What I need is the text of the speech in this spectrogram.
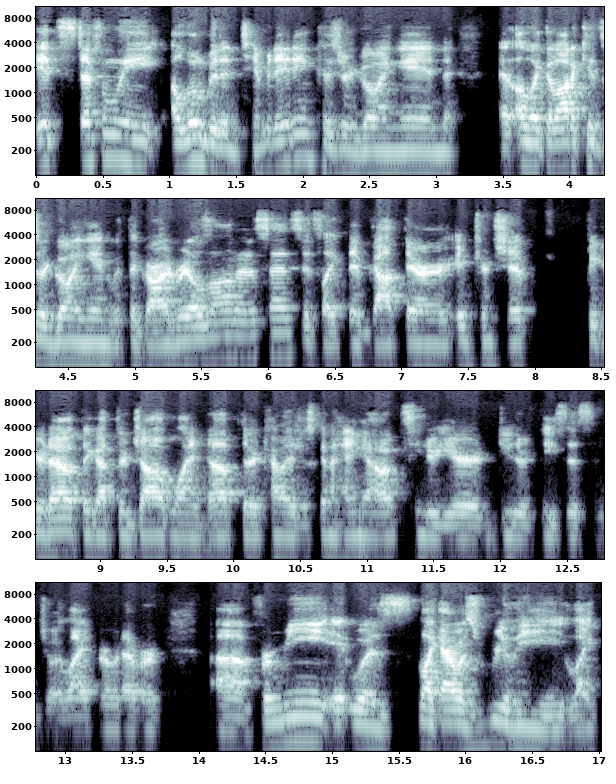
it's definitely a little bit intimidating because you're going in like a lot of kids are going in with the guardrails on in a sense. It's like they've got their internship figured out, they got their job lined up, they're kind of just going to hang out senior year, do their thesis, enjoy life or whatever. Um, for me, it was like I was really like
